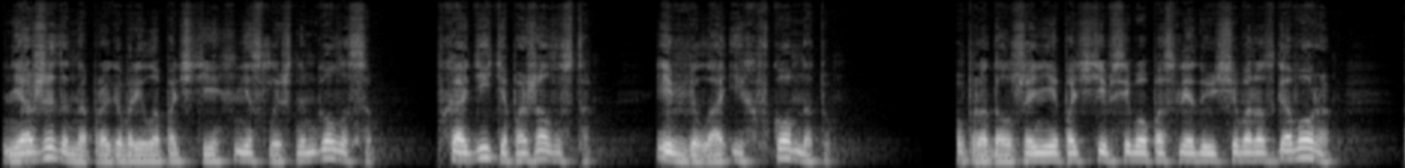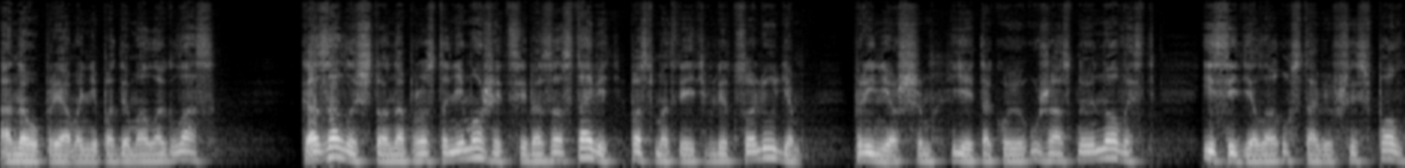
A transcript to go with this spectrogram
неожиданно проговорила почти неслышным голосом. «Входите, пожалуйста», и ввела их в комнату. В продолжении почти всего последующего разговора она упрямо не подымала глаз. Казалось, что она просто не может себя заставить посмотреть в лицо людям, принесшим ей такую ужасную новость, и сидела, уставившись в пол.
